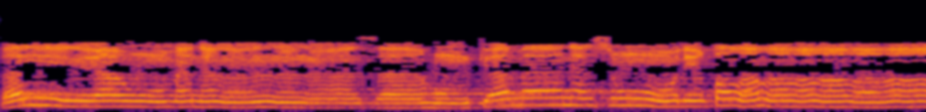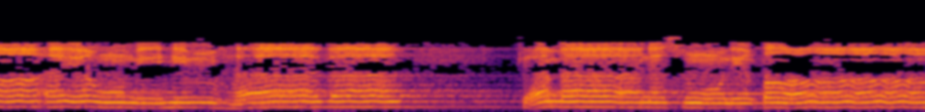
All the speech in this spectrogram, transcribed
فاليوم ننساهم كما نسوا لقاء يومهم هذا كما نسوا لقاء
